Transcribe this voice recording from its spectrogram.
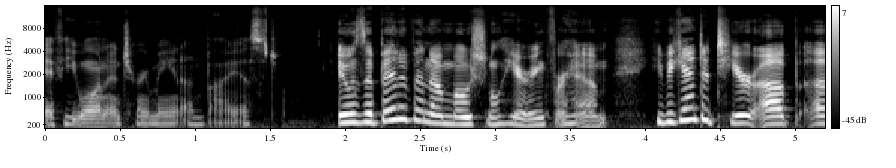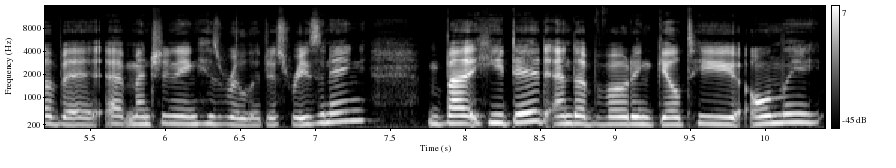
if he wanted to remain unbiased. It was a bit of an emotional hearing for him. He began to tear up a bit at mentioning his religious reasoning, but he did end up voting guilty only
